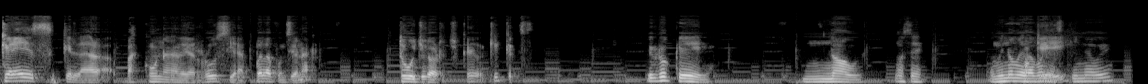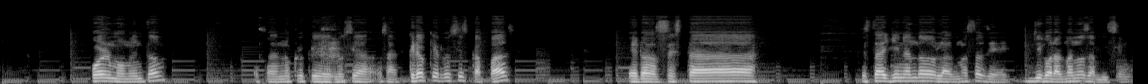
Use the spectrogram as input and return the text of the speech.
¿Crees que la vacuna de Rusia pueda funcionar? Tú, George, ¿qué, crees? Yo creo que no, no sé. A mí no me da buena espina, güey por el momento. O sea, no creo que Rusia, o sea, creo que Rusia es capaz, pero se está se está llenando las masas de, digo, las manos de ambición.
